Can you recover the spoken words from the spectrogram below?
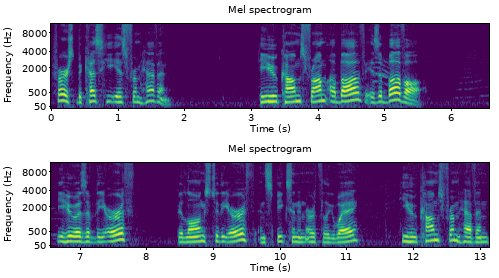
First, because he is from heaven. He who comes from above is above all. He who is of the earth belongs to the earth and speaks in an earthly way. He who comes from heaven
